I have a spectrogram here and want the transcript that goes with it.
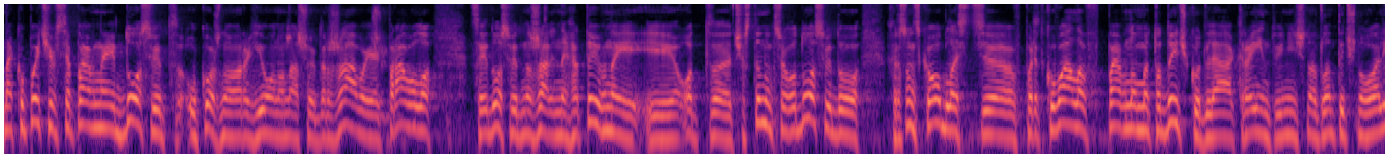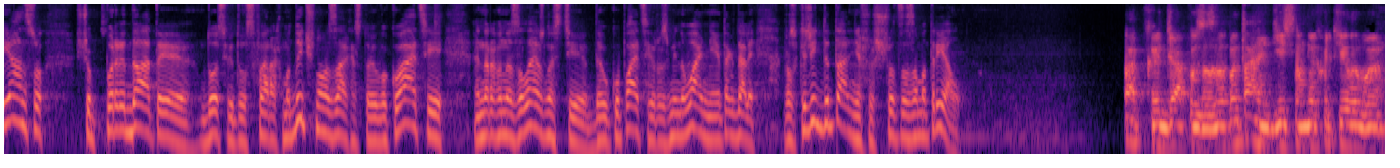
накопичився певний досвід у кожного регіону нашої держави. Як правило, цей досвід, на жаль, негативний. І от е, частину цього досвіду Херсонська область е, впорядкувала в певну методичку для країн Північно-Атлантичного альянсу, щоб передати досвід у сферах медичного захисту, евакуації, енергонезалежності, деокупації, розмінування і так далі. Розкажіть детальніше, що це за матеріал. Так, дякую за запитання. Дійсно, ми хотіли би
